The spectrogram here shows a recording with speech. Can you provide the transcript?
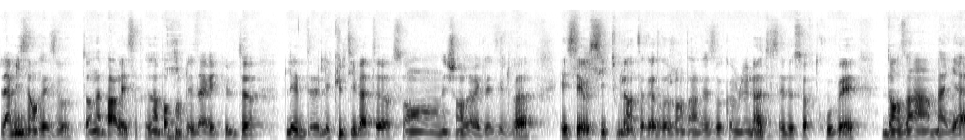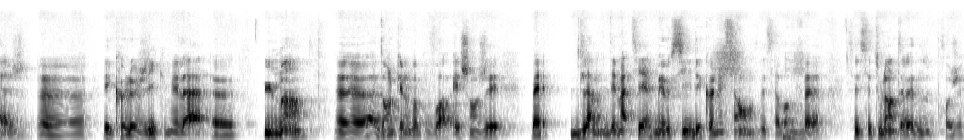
la mise en réseau. Tu en as parlé, c'est très important que les agriculteurs, les, les cultivateurs soient en échange avec les éleveurs. Et c'est aussi tout l'intérêt de rejoindre un réseau comme le nôtre, c'est de se retrouver dans un maillage euh, écologique, mais là euh, humain, euh, dans lequel on va pouvoir échanger ben, de la, des matières, mais aussi des connaissances, des savoir-faire. Mmh. C'est tout l'intérêt de notre projet.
